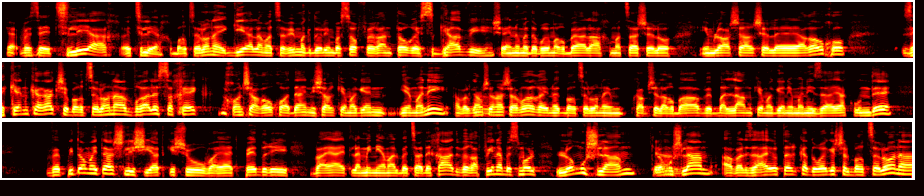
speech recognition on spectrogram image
כן, וזה הצליח, הצליח. ברצלונה הגיעה למצבים הגדולים בסוף, ערן תורס, גבי, שהיינו מדברים הרבה על ההחמצה שלו, אם לא השער של אה, אראוחו. זה כן קרה כשברצלונה עברה לשחק, נכון שאראוחו עדיין נשאר כמגן ימני, אבל גם שנה שעברה ראינו את ברצלונה עם קו של ארבעה ובלם כמגן ימני זה היה קונדה. ופתאום הייתה שלישיית קישור, והיה את פדרי, והיה את למין ימל בצד אחד, ורפינה בשמאל, לא מושלם, כן. לא מושלם, אבל זה היה יותר כדורגל של ברצלונה,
